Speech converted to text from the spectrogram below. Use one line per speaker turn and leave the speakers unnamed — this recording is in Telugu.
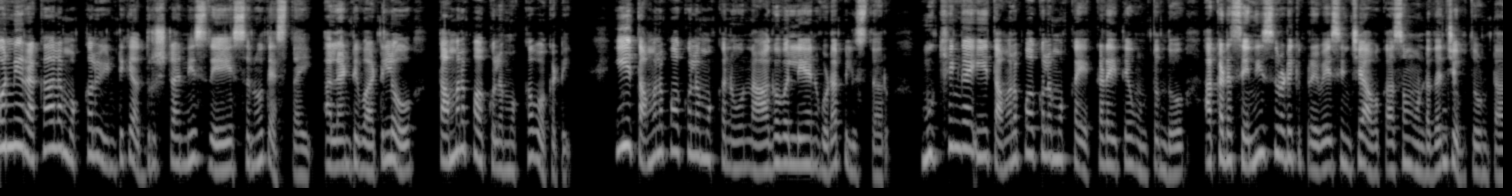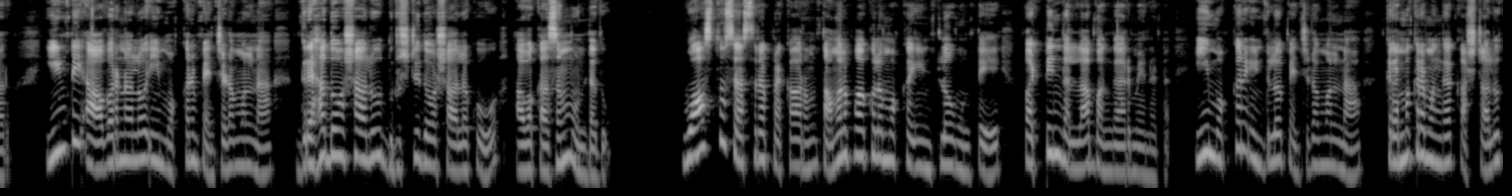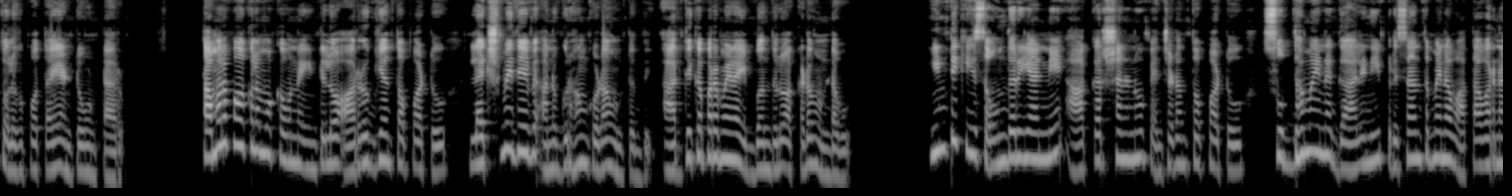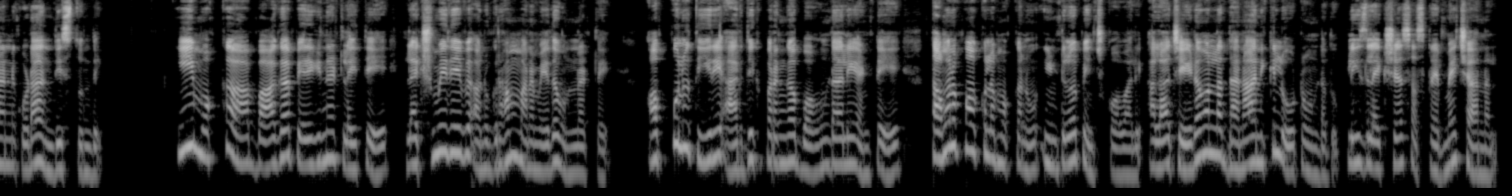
కొన్ని రకాల మొక్కలు ఇంటికి అదృష్టాన్ని, శ్రేయస్సును తెస్తాయి. అలాంటి వాటిలో తమలపాకుల మొక్క ఒకటి. ఈ తమలపాకుల మొక్కను నాగవల్లి అని కూడా పిలుస్తారు. ముఖ్యంగా ఈ తమలపాకుల మొక్క ఎక్కడైతే ఉంటుందో అక్కడ శనీశ్వరుడికి ప్రవేశించే అవకాశం ఉండదని చెబుతూ ఉంటారు. ఇంటి ఆవరణలో ఈ మొక్కను పెంచడం వలన గ్రహదోషాలు దృష్టి దోషాలకు అవకాశం ఉండదు. వాస్తుశాస్త్ర ప్రకారం తమలపాకుల మొక్క ఇంట్లో ఉంటే పట్టిందల్లా బంగారమేనట. ఈ మొక్కను ఇంటిలో పెంచడం వలన క్రమక్రమంగా కష్టాలు తొలగిపోతాయి అంటూ ఉంటారు. తమలపాకుల మొక్క ఉన్న ఇంటిలో ఆరోగ్యంతో పాటు లక్ష్మీదేవి అనుగ్రహం కూడా ఉంటుంది. ఆర్థికపరమైన ఇబ్బందులు అక్కడ ఉండవు. ఇంటికి సౌందర్యాన్ని, ఆకర్షణను పెంచడంతో పాటు శుద్ధమైన గాలిని, ప్రశాంతమైన వాతావరణాన్ని కూడా అందిస్తుంది. ఈ మొక్క బాగా పెరిగినట్లయితే లక్ష్మీదేవి అనుగ్రహం మన మీద ఉన్నట్లే. అప్పులు తీరి ఆర్థికపరంగా బాగుండాలి అంటే తమలపాకుల మొక్కను ఇంటిలో పెంచుకోవాలి. అలా చేయడం వల్ల ధనానికి లోటు ఉండదు. Please like, share, subscribe my channel.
